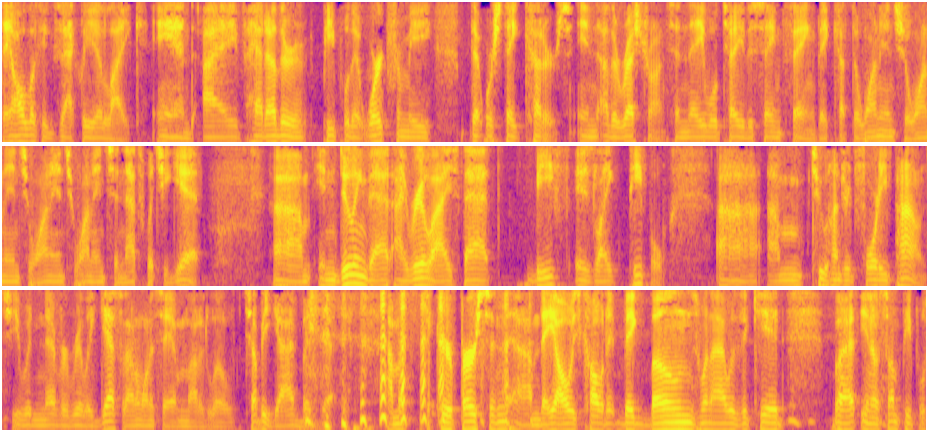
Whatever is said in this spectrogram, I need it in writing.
they all look exactly alike. And I've had other people that work for me that were steak cutters in other restaurants, and they will tell you the same thing. They cut the one inch, a one inch, a one inch, a one inch, and that's what you get. Um, in doing that, I realized that beef is like people. Uh, I'm 240 pounds. You would never really guess it. I don't want to say I'm not a little chubby guy, but uh, I'm a thicker person. Um, they always called it big bones when I was a kid, but you know, some people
